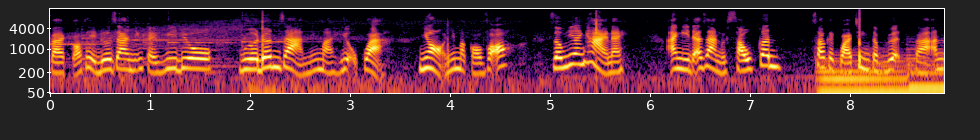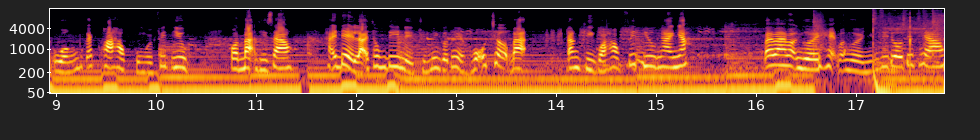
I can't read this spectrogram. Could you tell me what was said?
và có thể đưa ra những cái video vừa đơn giản nhưng mà hiệu quả, nhỏ nhưng mà có võ. Giống như anh Hải này, anh ấy đã giảm được 6 cân sau cái quá trình tập luyện và ăn uống một cách khoa học cùng với Fit You. Còn bạn thì sao? Hãy để lại thông tin để chúng mình có thể hỗ trợ bạn đăng ký khóa học Fit You ngay nhé. Bye bye mọi người, hẹn mọi người ở những video tiếp theo.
